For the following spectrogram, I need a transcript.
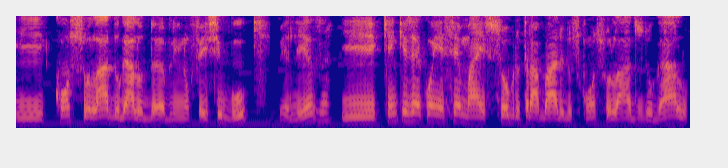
e Consulado Galo Dublin no Facebook, beleza? E quem quiser conhecer mais sobre o trabalho dos consulados do Galo,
